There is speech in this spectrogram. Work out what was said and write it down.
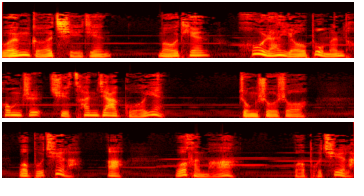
文革期间，某天忽然有部门通知去参加国宴，钟叔说：“我不去了啊，我很忙，我不去了。”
